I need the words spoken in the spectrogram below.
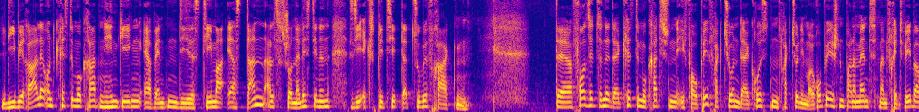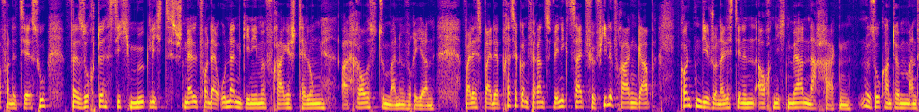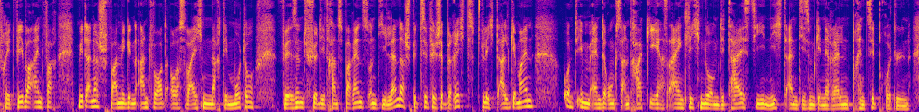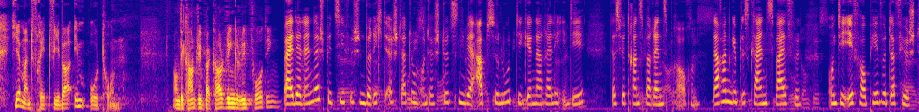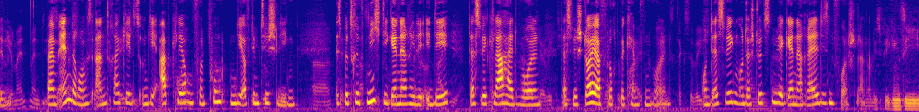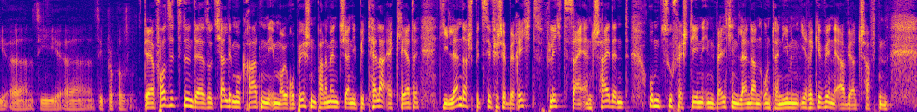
Liberale und Christdemokraten hingegen erwähnten dieses Thema erst dann, als Journalistinnen sie explizit dazu befragten. Der Vorsitzende der christdemokratischen EVP-Fraktion, der größten Fraktion im Europäischen Parlament, Manfred Weber von der CSU, versuchte, sich möglichst schnell von der unangenehmen Fragestellung herauszumanövrieren. Weil es bei der Pressekonferenz wenig Zeit für viele Fragen gab, konnten die Journalistinnen auch nicht mehr nachhaken. So konnte Manfred Weber einfach mit einer schwammigen Antwort ausweichen nach dem Motto, wir sind für die Transparenz und die länderspezifische Berichtspflicht allgemein und im Änderungsantrag ging es eigentlich nur um Details, die nicht an diesem generellen Prinzip rütteln. Hier Manfred Weber im O-Ton. Bei der länderspezifischen Berichterstattung unterstützen wir absolut die generelle Idee, dass wir Transparenz brauchen. Daran gibt es keinen Zweifel und die EVP wird dafür stimmen. Beim Änderungsantrag geht es um die Abklärung von Punkten, die auf dem Tisch liegen. Es betrifft nicht die generelle Idee, dass wir Klarheit wollen, dass wir Steuerflucht bekämpfen wollen. Und deswegen unterstützen wir generell diesen Vorschlag. Der Vorsitzende der Sozialdemokraten im Europäischen Parlament, Gianni Pitella, erklärte, die länderspezifische Berichtspflicht sei entscheidend, um zu verstehen, in welchen Ländern Unternehmen ihre Gewinne erwirtschaften.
